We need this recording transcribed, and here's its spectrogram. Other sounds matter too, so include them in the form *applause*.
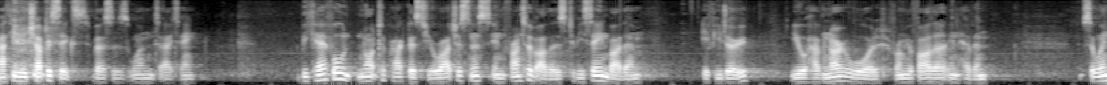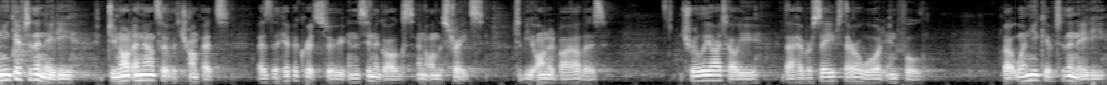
Matthew chapter 6, verses 1 to 18. Be careful not to practice your righteousness in front of others to be seen by them. If you do, you will have no reward from your Father in heaven. So when you give to the needy, do not announce it with trumpets, as the hypocrites do in the synagogues and on the streets, to be honored by others. Truly I tell you, they have received their reward in full. But when you give to the needy,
